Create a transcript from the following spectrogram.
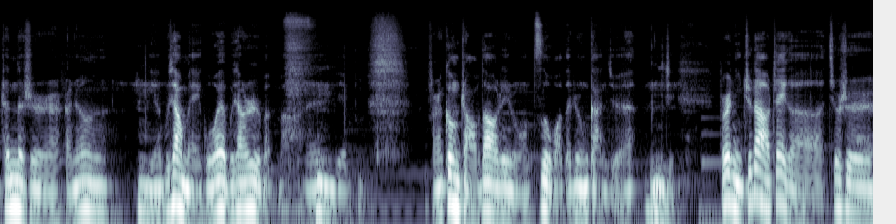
真的是，反正也不像美国，也不像日本吧？也不，反正更找不到这种自我的这种感觉。嗯，这不是，你知道这个就是。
